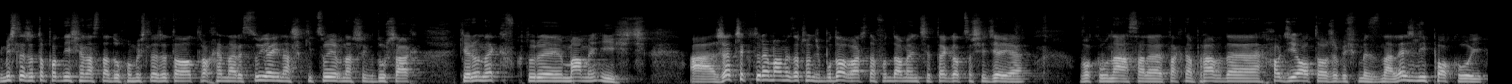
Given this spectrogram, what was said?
I myślę, że to podniesie nas na duchu. Myślę, że to trochę narysuje i naszkicuje w naszych duszach kierunek, w który mamy iść. A rzeczy, które mamy zacząć budować na fundamencie tego, co się dzieje wokół nas, ale tak naprawdę chodzi o to, żebyśmy znaleźli pokój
